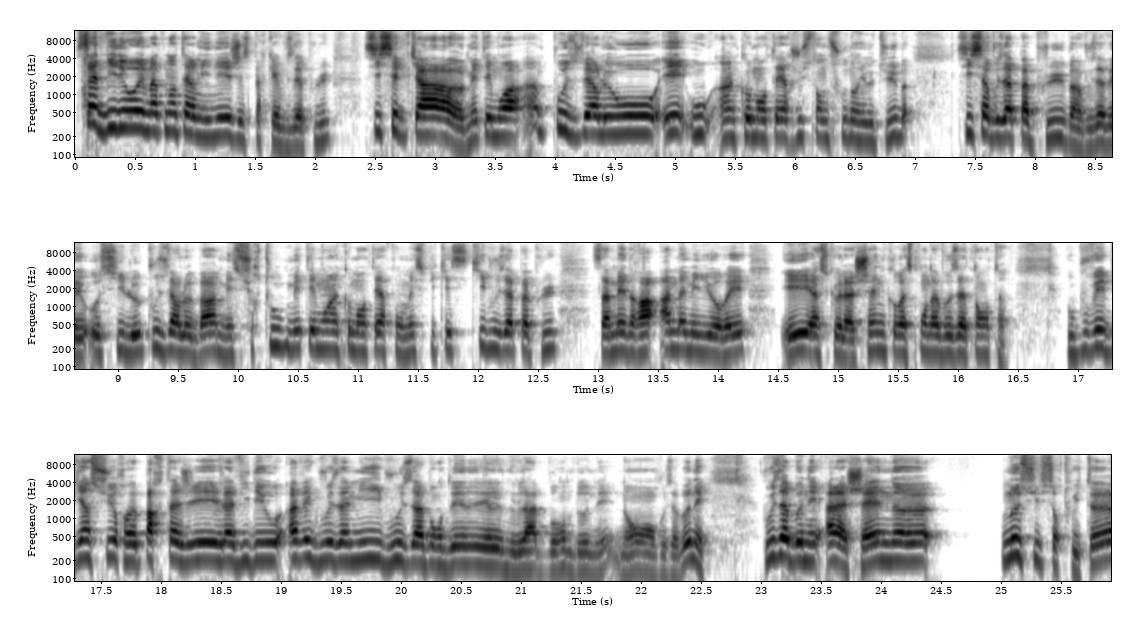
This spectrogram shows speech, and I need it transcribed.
Cette vidéo est maintenant terminée, j'espère qu'elle vous a plu. Si c'est le cas, euh, mettez-moi un pouce vers le haut et ou un commentaire juste en dessous dans YouTube. Si ça vous a pas plu, ben vous avez aussi le pouce vers le bas, mais surtout mettez-moi un commentaire pour m'expliquer ce qui vous a pas plu. Ça m'aidera à m'améliorer et à ce que la chaîne corresponde à vos attentes. Vous pouvez bien sûr euh, partager la vidéo avec vos amis, vous abandonner, abandonner, non, vous abonner, vous abonner à la chaîne, euh, me suivre sur Twitter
